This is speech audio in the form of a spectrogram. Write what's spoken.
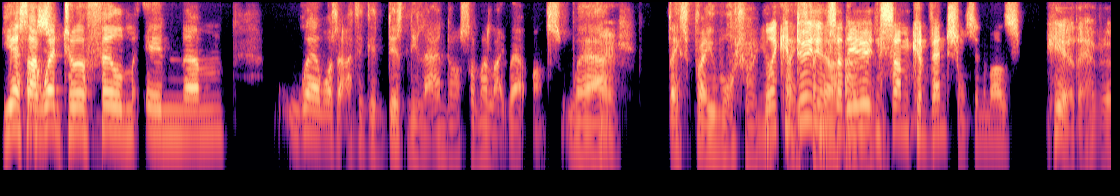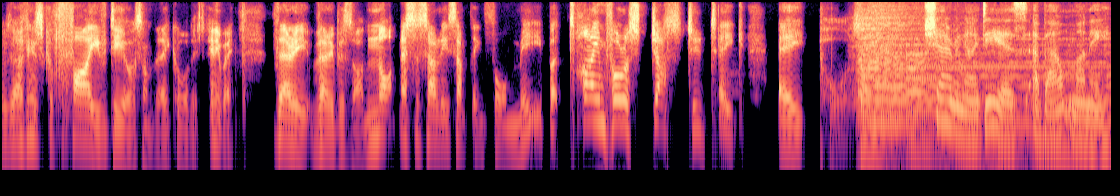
Yes, I went to a film in um, where was it? I think in Disneyland or somewhere like that once, where they spray water in your Well, they can face do it in no some, they do it in some conventional cinemas here. They have, I think it's called 5D or something they call it. Anyway, very, very bizarre. Not necessarily something for me, but time for us just to take a pause. Sharing ideas about money.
